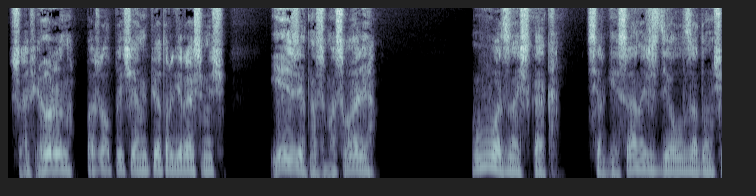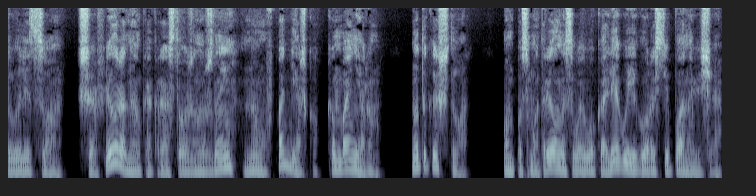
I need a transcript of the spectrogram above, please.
«Шофер он», — пожал плечами Петр Герасимович. «Ездит на самосвале». «Вот, значит, как». Сергей Саныч сделал задумчивое лицо. «Шоферы нам как раз тоже нужны, ну, в поддержку, к комбайнерам. Ну так и что? Он посмотрел на своего коллегу Егора Степановича.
